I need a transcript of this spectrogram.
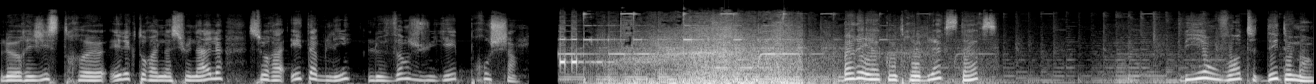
Le registre électoral national sera établi le 20 juillet prochain. Barea contre Black Stars. Billets en vente dès demain.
